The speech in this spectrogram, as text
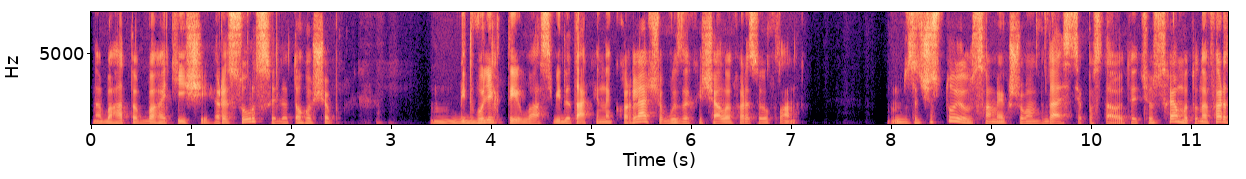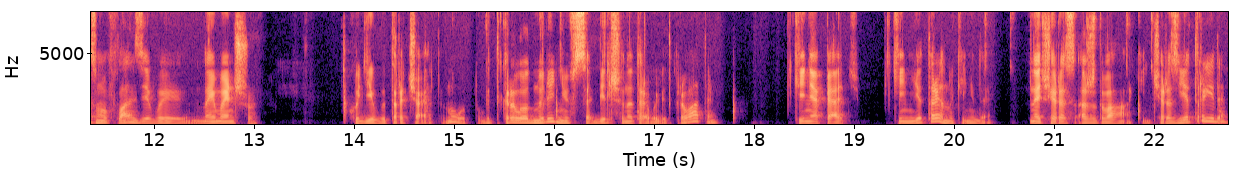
набагато багатіші ресурси для того, щоб відволікти вас від атаки на короля, щоб ви захищали ферзовий фланг. Зачастую, саме якщо вам вдасться поставити цю схему, то на ферзовому фланзі ви найменше ходів витрачаєте. Ну, от відкрили одну лінію, все, більше не треба відкривати. Кінь А5, кінь Е3, ну кінь іде. Не через H2, а кінь через Е3 йде.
